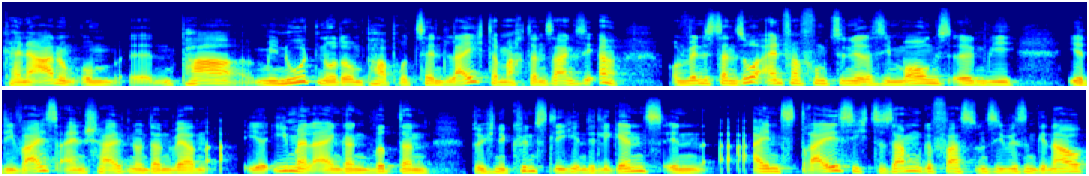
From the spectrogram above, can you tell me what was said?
keine Ahnung, um äh, ein paar Minuten oder um ein paar Prozent leichter macht, dann sagen sie, ah, und wenn es dann so einfach funktioniert, dass sie morgens irgendwie ihr Device einschalten und dann werden, ihr E-Mail-Eingang wird dann durch eine künstliche Intelligenz in 1,30 zusammengefasst und sie wissen genau,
